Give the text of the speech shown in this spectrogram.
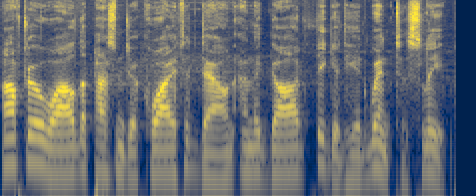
After a while, the passenger quieted down and the guard figured he had went to sleep.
